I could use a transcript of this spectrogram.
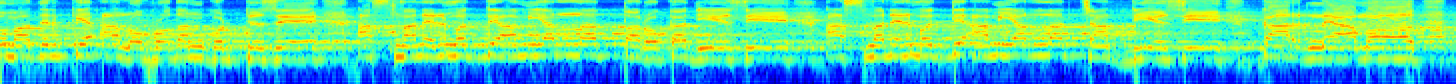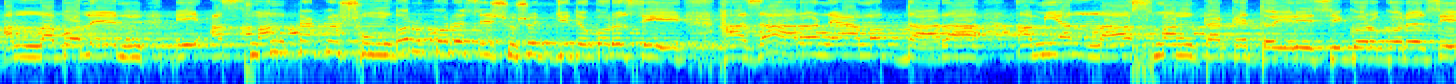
তোমাদেরকে আলো প্রদান করতেছে। আসমানের মধ্যে আমি আল্লাহ তারকা দিয়েছি। আসমানের মধ্যে আমি আল্লাহ চাঁদ দিয়েছি। কার নেয়ামত? আল্লাহ বলেন, এই আসমানটাকে সুন্দর করেছি, সুসজ্জিত করেছি। হাজারো নেয়ামত দ্বারা আমি আল্লাহ আসমানটাকে তৈরি, শিকড় করেছি।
